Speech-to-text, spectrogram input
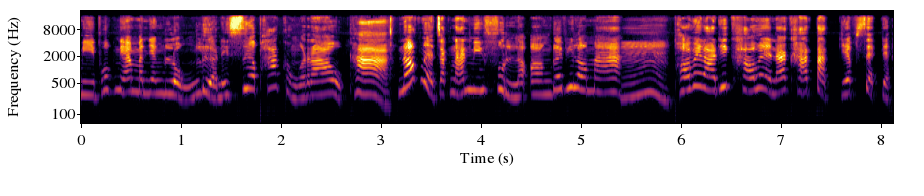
มีพวกเนี้ยมันยังหลงเหลือในเสื้อผ้าของเราค่ะ นอกเหนือจากนั้นมีฝุ่นละอองด้วยพี่เรามาอืมเพราะเวลาที่เขาเนี่ยนะคะ ตัดเย็บเสร็จเนี่ย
